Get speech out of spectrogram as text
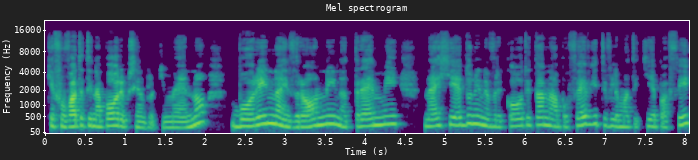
και φοβάται την απόρριψη εν προκειμένου, μπορεί να υδρώνει, να τρέμει, να έχει έντονη νευρικότητα, να αποφεύγει τη βλεμματική επαφή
